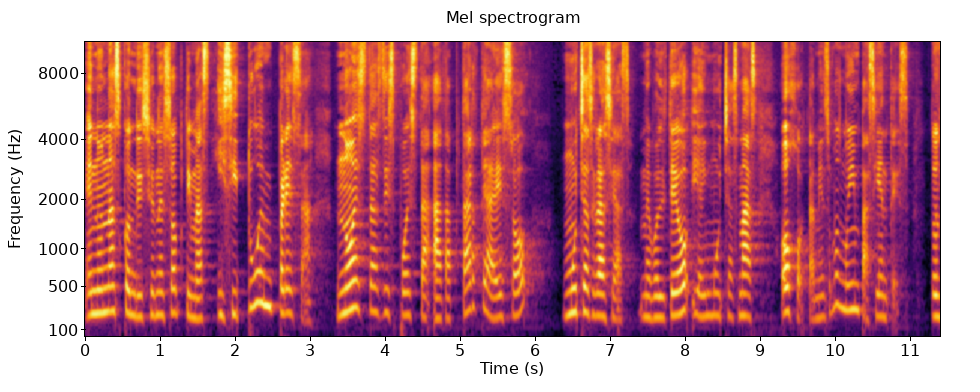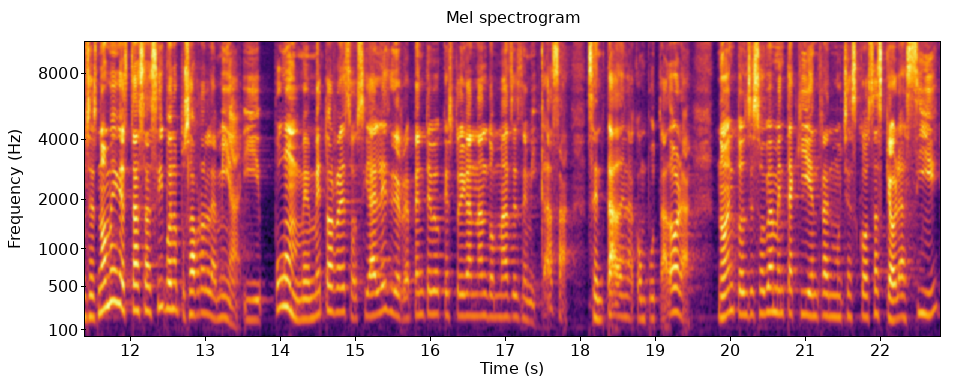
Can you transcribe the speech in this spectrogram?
en unas condiciones óptimas y si tu empresa no estás dispuesta a adaptarte a eso, muchas gracias, me volteo y hay muchas más. Ojo, también somos muy impacientes. Entonces, no me estás así, bueno, pues abro la mía y pum, me meto a redes sociales y de repente veo que estoy ganando más desde mi casa, sentada en la computadora, ¿no? Entonces, obviamente aquí entran muchas cosas que ahora sí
